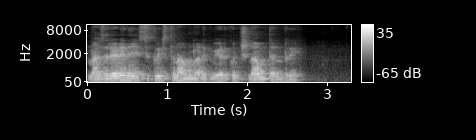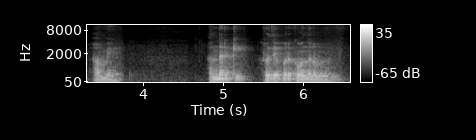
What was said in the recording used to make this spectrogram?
నజరేడైన యేసుక్రీస్తునామని అడిగి వేడుకొంచున్నాం తండ్రి. ఆమె అందరికీ హృదయపూర్వక వందనములు.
